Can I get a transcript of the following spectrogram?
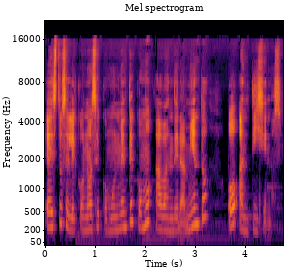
Esto se le conoce comúnmente como abanderamiento o antígenos.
